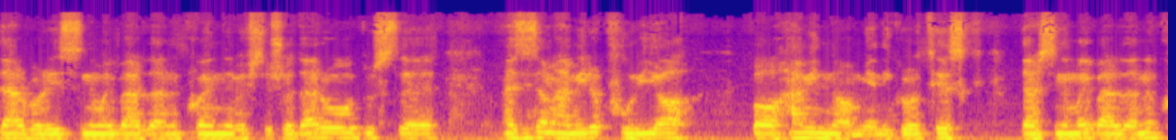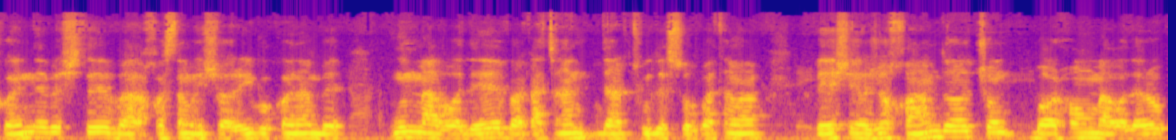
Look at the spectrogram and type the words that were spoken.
درباره سینمای برداران کوهن نوشته شده رو دوست عزیزم امیر پوریا با همین نام یعنی گروتسک در سینمای برداران کوهن نوشته و خواستم اشاره بکنم به اون مقاله و قطعا در طول صحبتم هم بهش ارجاع خواهم داد چون بارها اون مقاله رو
